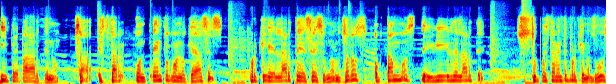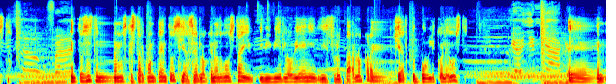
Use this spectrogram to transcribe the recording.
y prepararte, ¿no? O sea, estar contento con lo que haces, porque el arte es eso, ¿no? Nosotros optamos de vivir del arte supuestamente porque nos gusta. Entonces tenemos que estar contentos y hacer lo que nos gusta y, vivirlo bien y disfrutarlo para que a tu público le guste. Eh,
